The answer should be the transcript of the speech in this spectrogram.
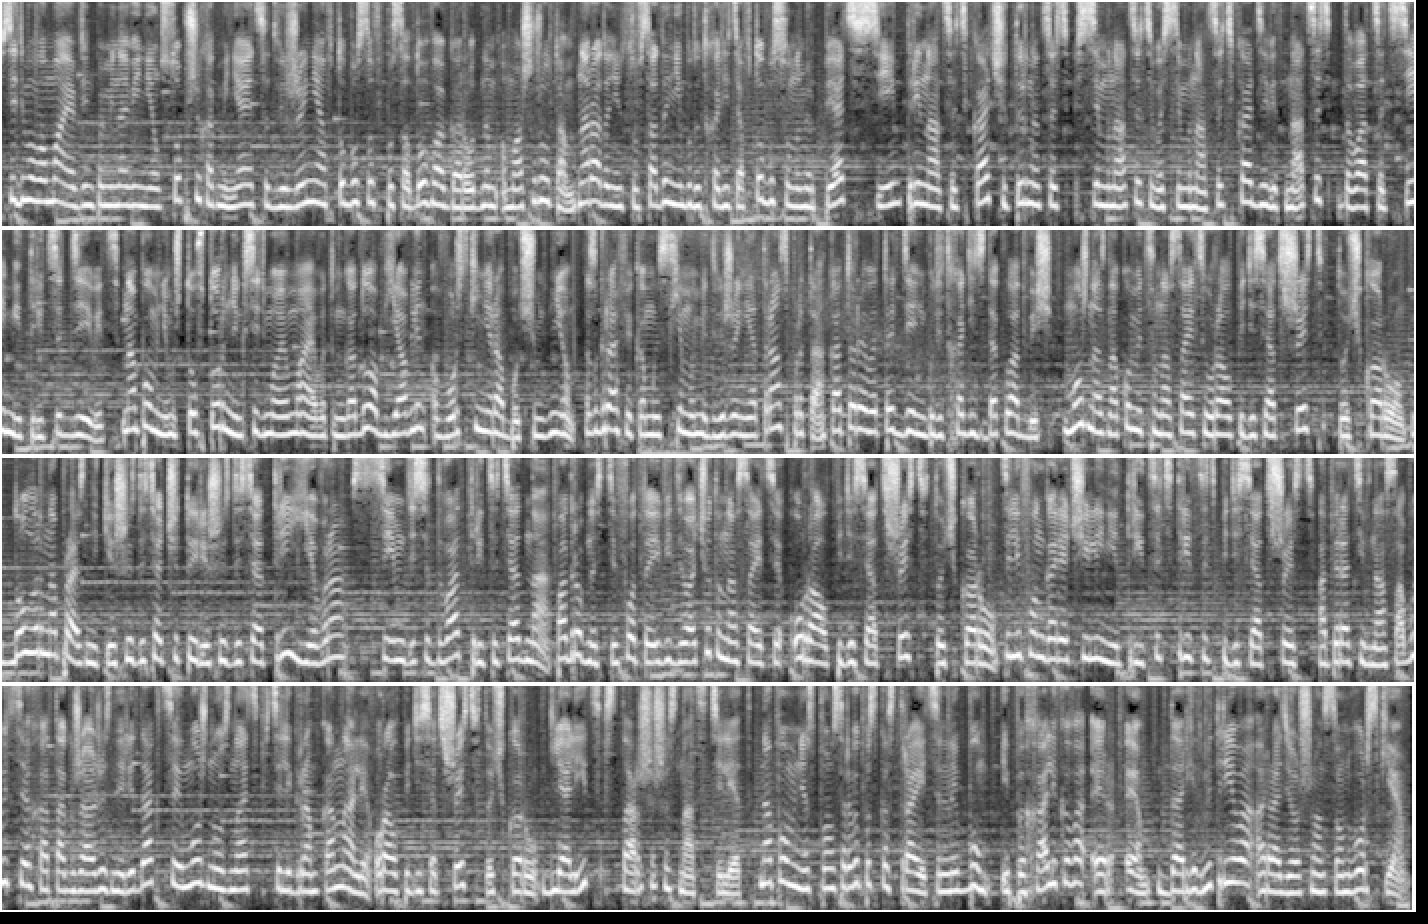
7 мая, в день поминовения усопших, отменяется движение автобусов по садово-огородным маршрутам. На Радоницу в сады не будут ходить автобусы номер 5, 7, 13К, 14, 17, 18К, 19, 27 и 39. Напомним, что вторник, 7 мая в этом году объявлен Ворский нерабочим днем. С графиком и схемами движения транспорта, который в этот день будет ходить до кладбищ, можно ознакомиться на сайте урал56.ру. Доллар на праздники 64 4,63 евро 72,31. Подробности фото и видео отчета на сайте урал56.ру. Телефон горячей линии 30 30 56. Оперативно о событиях, а также о жизни редакции можно узнать в телеграм-канале урал56.ру для лиц старше 16 лет. Напомню, спонсор выпуска «Строительный бум» ИП Халикова РМ. Дарья Дмитриева, радио «Шансон Ворске».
